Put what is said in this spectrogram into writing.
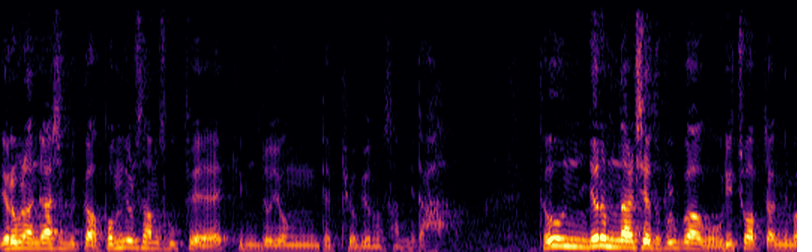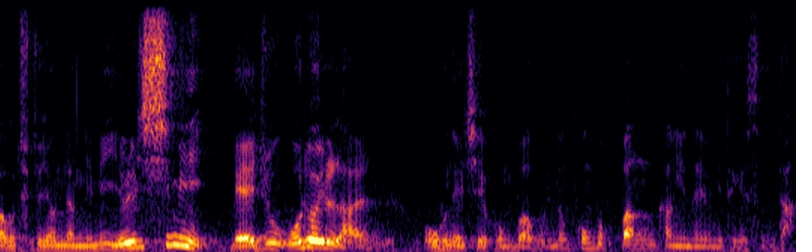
여러분 안녕하십니까 법률사무소 국토의 김조영 대표 변호사입니다. 더운 여름 날씨에도 불구하고 우리 조합장님하고 추전영장님이 열심히 매주 월요일 날 오후 4시에 공부하고 있는 공부방 강의 내용이 되겠습니다.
